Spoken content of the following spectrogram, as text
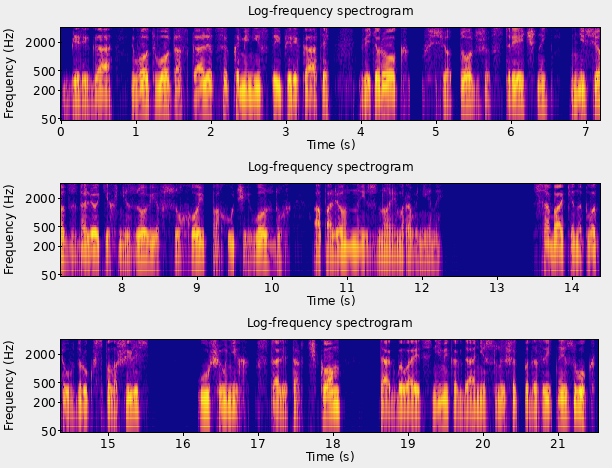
берега. Вот-вот оскалятся каменистые перекаты. Ветерок все тот же, встречный, несет с далеких низовьев сухой пахучий воздух, опаленный зноем равнины. Собаки на плоту вдруг всполошились, уши у них встали торчком — так бывает с ними, когда они слышат подозрительный звук.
